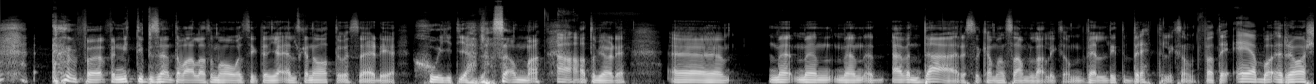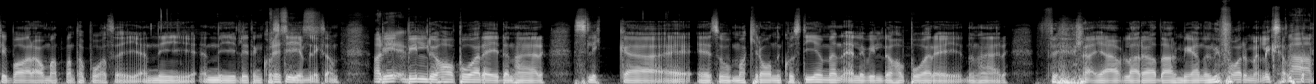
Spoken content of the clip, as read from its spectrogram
för, för 90% av alla som har åsikten jag älskar NATO så är det skitjävla samma Ja. att de gör det. Eh, men, men, men även där så kan man samla liksom väldigt brett. Liksom, för att det är, rör sig bara om att man tar på sig en ny, en ny liten kostym. Precis. Liksom. Ja, det- vill, vill du ha på dig den här slicka eh, eh, Macron-kostymen eller vill du ha på dig den här fula jävla röda armén-uniformen? Liksom? Ja,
